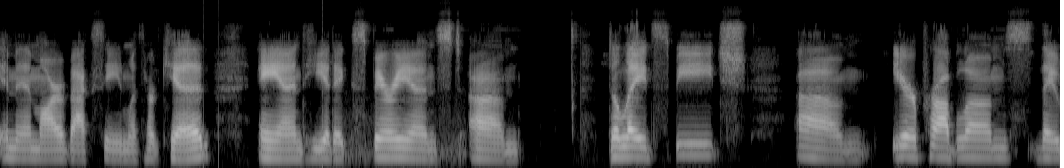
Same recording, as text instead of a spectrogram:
MMR vaccine with her kid, and he had experienced um, delayed speech, um, ear problems. They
